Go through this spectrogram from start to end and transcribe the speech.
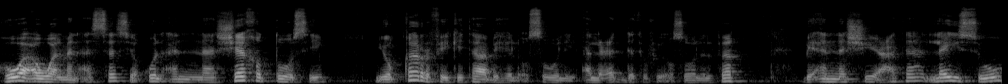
هو أول من أسس يقول أن الشيخ الطوسي يقر في كتابه الأصولي العدة في أصول الفقه بأن الشيعة ليسوا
